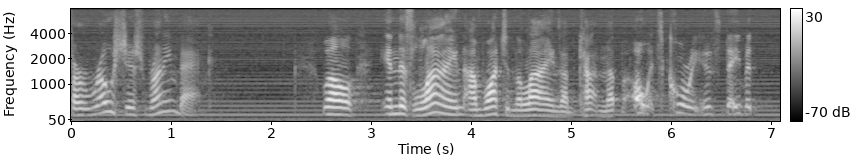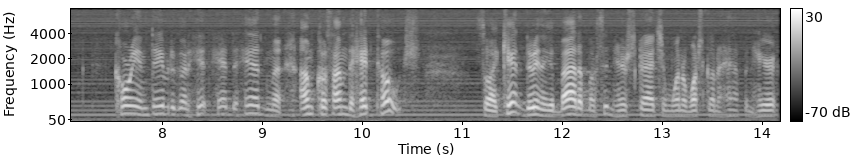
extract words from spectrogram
ferocious running back. Well, in this line, I'm watching the lines. I'm counting up. Oh, it's Corey. It's David. Corey and David are going to hit head to head. And uh, I'm, because I'm the head coach. So I can't do anything about it. I'm sitting here scratching, wondering what's going to happen here.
